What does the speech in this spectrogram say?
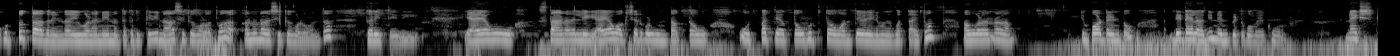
ಹುಟ್ಟುತ್ತಾದ್ದರಿಂದ ಇವುಗಳನ್ನು ಏನಂತ ಕರಿತೀವಿ? ನಾಸಿಕಗಳು ಅಥವಾ ಅನುನಾಸಿಕಗಳು ಅಂತ ಕರಿತೀವಿ. ಯಾವ್ಯಾವ ಸ್ಥಾನದಲ್ಲಿ ಯಾವ್ಯಾವ ಅಕ್ಷರಗಳು ಉಂಟಾಗ್ತವೆ, ಉತ್ಪತ್ತಿ ಆಗ್ತವೆ, ಹುಟ್ಟುತ್ತವೆ ಅಂತೇಳಿ ನಿಮಗೆ ಗೊತ್ತಾಯಿತು. ಅವುಗಳನ್ನು ಇಂಪಾರ್ಟೆಂಟು ಡಿಟೇಲಾಗಿ ನೆನ್ಪಿಟ್ಕೋಬೇಕು. ನೆಕ್ಸ್ಟ್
